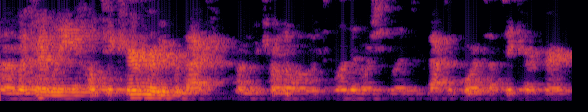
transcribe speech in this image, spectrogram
Uh, my family helped take care of her and come back from Toronto went to London where she lived back and forth to take care of her.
